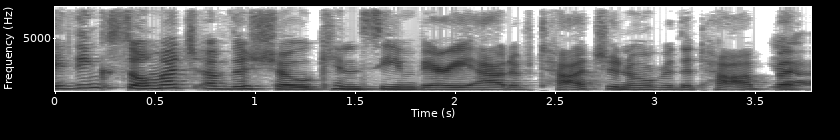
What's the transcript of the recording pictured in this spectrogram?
I think so much of the show can seem very out of touch and over the top, but Yeah.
